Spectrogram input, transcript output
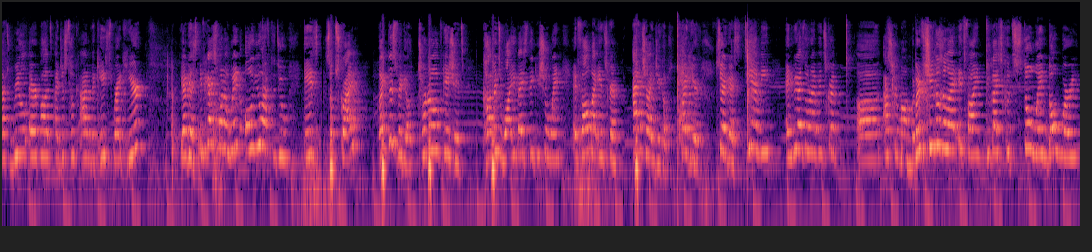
that's real AirPods I just took out of the case right here. Yeah guys, if you guys want to win, all you have to do is subscribe, like this video, turn on notifications, comment why you guys think you should win, and follow my Instagram at Shy Jacobs right here. So yeah, guys, DM me. And if you guys don't have Instagram, uh, ask your mom. But if she doesn't let, it's fine. You guys could still win. Don't worry.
